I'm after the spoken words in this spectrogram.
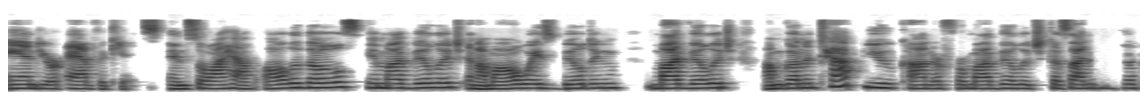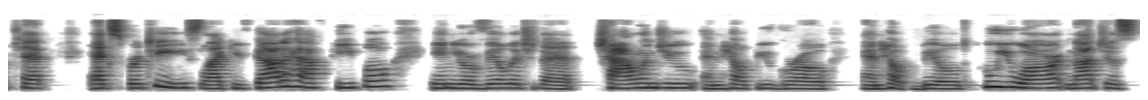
and your advocates. And so I have all of those in my village, and I'm always building my village. I'm going to tap you, Connor, for my village because I need your tech expertise. Like you've got to have people in your village that challenge you and help you grow and help build who you are, not just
